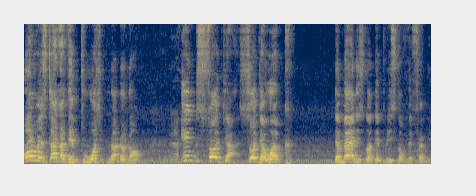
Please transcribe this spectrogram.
Always gather them to worship. No, no, no. In soldier, soldier work, the man is not the priest of the family.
